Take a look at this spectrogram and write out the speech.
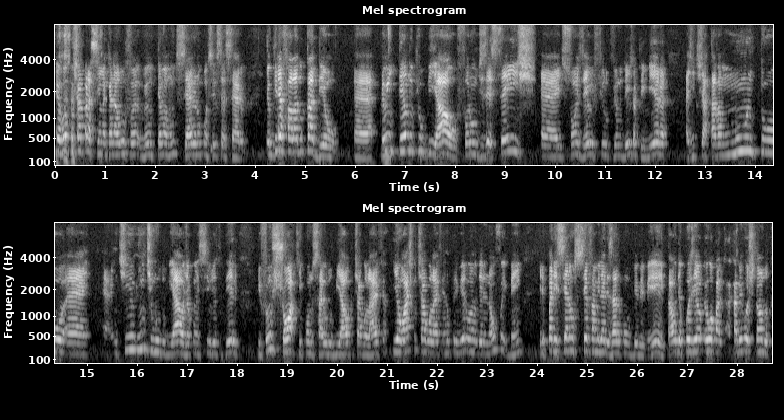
Eu vou puxar para cima, que a Nalu veio um tema muito sério, eu não consigo ser sério. Eu queria falar do Tadeu. É, eu entendo que o Bial foram 16 é, edições, eu e o Filo que vimos desde a primeira. A gente já estava muito é, é íntimo do Bial, já conhecia o jeito dele. E foi um choque quando saiu do Bial para o Thiago Leifert. E eu acho que o Thiago Leifert, no primeiro ano dele, não foi bem. Ele parecia não ser familiarizado com o BBB e tal. Depois eu, eu acabei gostando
